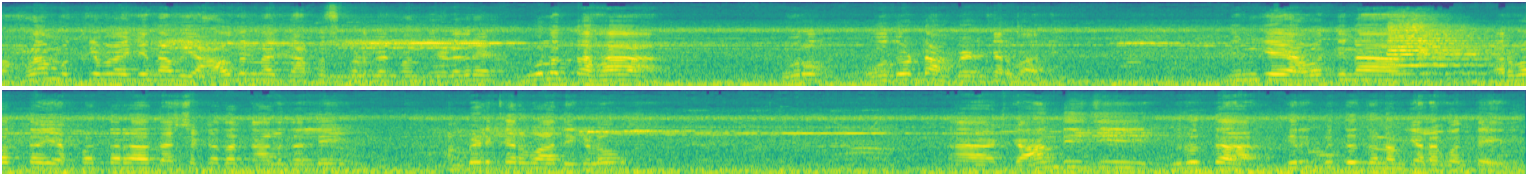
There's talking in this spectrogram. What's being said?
ಬಹಳ ಮುಖ್ಯವಾಗಿ ನಾವು ಯಾವುದನ್ನು ಜ್ಞಾಪಿಸ್ಕೊಳ್ಬೇಕು ಅಂತ ಹೇಳಿದ್ರೆ ಮೂಲತಃ ಇವರು ದೊಡ್ಡ ಅಂಬೇಡ್ಕರ್ವಾದಿ ನಿಮಗೆ ಅವತ್ತಿನ ಅರವತ್ತು ಎಪ್ಪತ್ತರ ದಶಕದ ಕಾಲದಲ್ಲಿ ಅಂಬೇಡ್ಕರ್ವಾದಿಗಳು ವಾದಿಗಳು ಗಾಂಧೀಜಿ ವಿರುದ್ಧ ತಿರುಗಿ ಬಿದ್ದದ್ದು ನಮಗೆಲ್ಲ ಗೊತ್ತೇ ಇದೆ,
